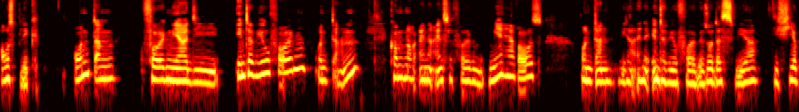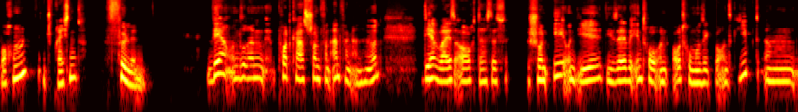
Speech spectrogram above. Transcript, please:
Ausblick. Und dann folgen ja die Interviewfolgen und dann kommt noch eine Einzelfolge mit mir heraus und dann wieder eine Interviewfolge, so dass wir die vier Wochen entsprechend füllen. Wer unseren Podcast schon von Anfang an hört, der weiß auch, dass es schon eh und je dieselbe Intro- und Outro-Musik bei uns gibt. Ähm,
